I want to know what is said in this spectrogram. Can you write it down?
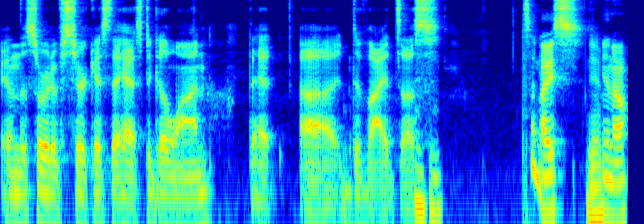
and the sort of circus that has to go on that uh, divides us. It's a nice, Yeah. you know.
